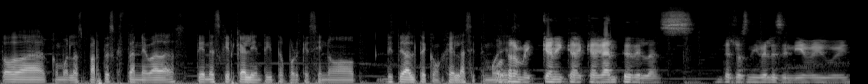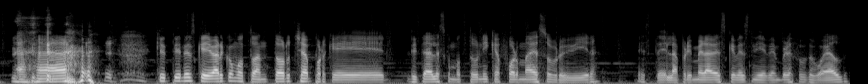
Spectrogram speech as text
todas como las partes que están nevadas, tienes que ir calientito porque si no, literal te congelas y te mueres. Otra mecánica cagante de las de los niveles de nieve, güey. Ajá. que tienes que llevar como tu antorcha porque literal es como tu única forma de sobrevivir. Este, la primera vez que ves nieve en Breath of the Wild.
